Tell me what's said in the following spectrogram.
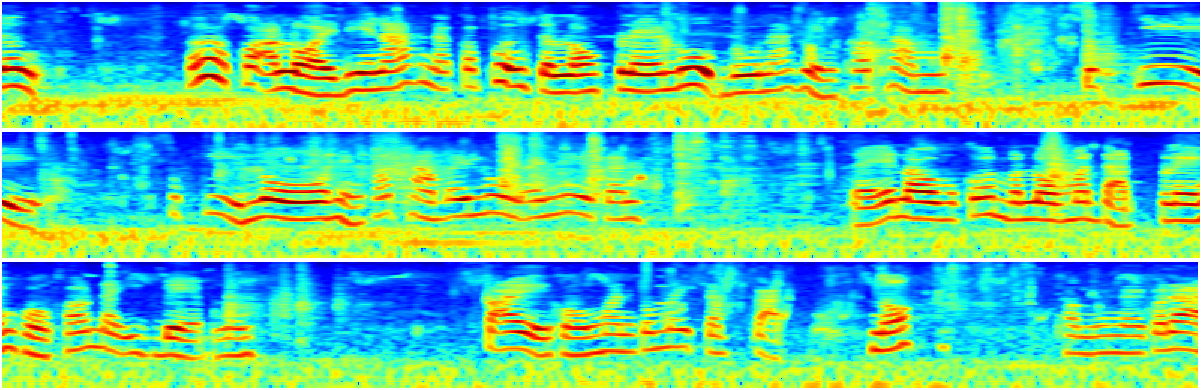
นึ่งเออก็อร่อยดีนะนะก็เพิ่งจะลองแปลรูปดูนะ เห็นเขาทำ ซุกี้ซุกี้โลเห็นเขาทำไอ้นู่นไอ้นี่กัน แต่เราก็มาลองมาดัดแปลงของเขาในอีกแบบหนึ่งไส้ของมันก็ไม่จำกัดเนาะทำยังไงก็ได้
